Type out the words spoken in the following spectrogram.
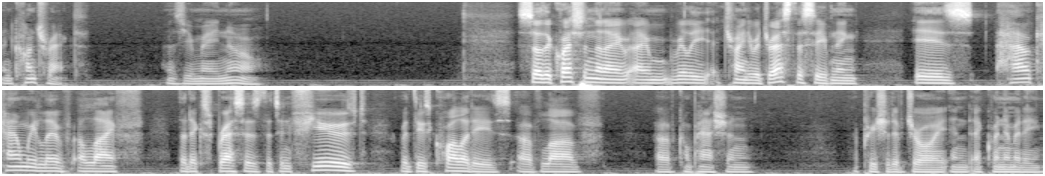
and contract. as you may know. So, the question that I, am really trying to address this evening is how can we live a life that expresses, that's infused with these qualities of love, of compassion, appreciative joy, and equanimity?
